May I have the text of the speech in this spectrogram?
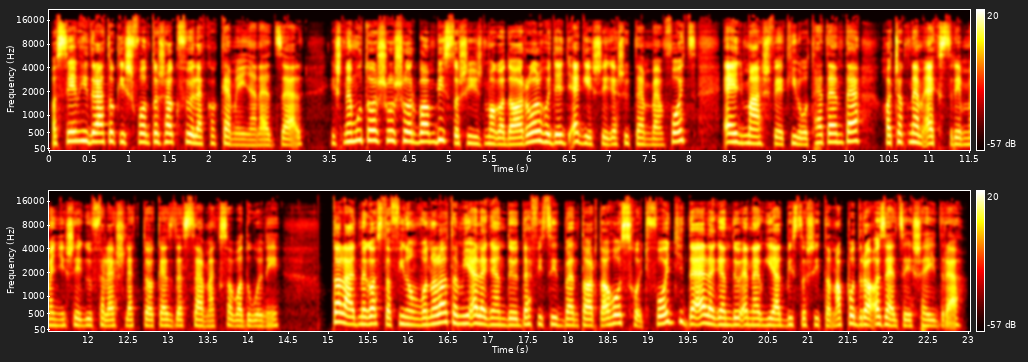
A szénhidrátok is fontosak, főleg ha keményen edzel. És nem utolsó sorban biztosítsd magad arról, hogy egy egészséges ütemben fogysz, egy-másfél kilót hetente, ha csak nem extrém mennyiségű feleslegtől kezdesz el megszabadulni. Találd meg azt a finom vonalat, ami elegendő deficitben tart ahhoz, hogy fogy, de elegendő energiát biztosít a napodra, az edzéseidre.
